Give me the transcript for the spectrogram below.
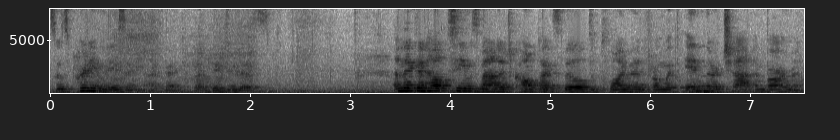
So it's pretty amazing, I think, that they do this. And they can help teams manage complex build deployment from within their chat environment.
